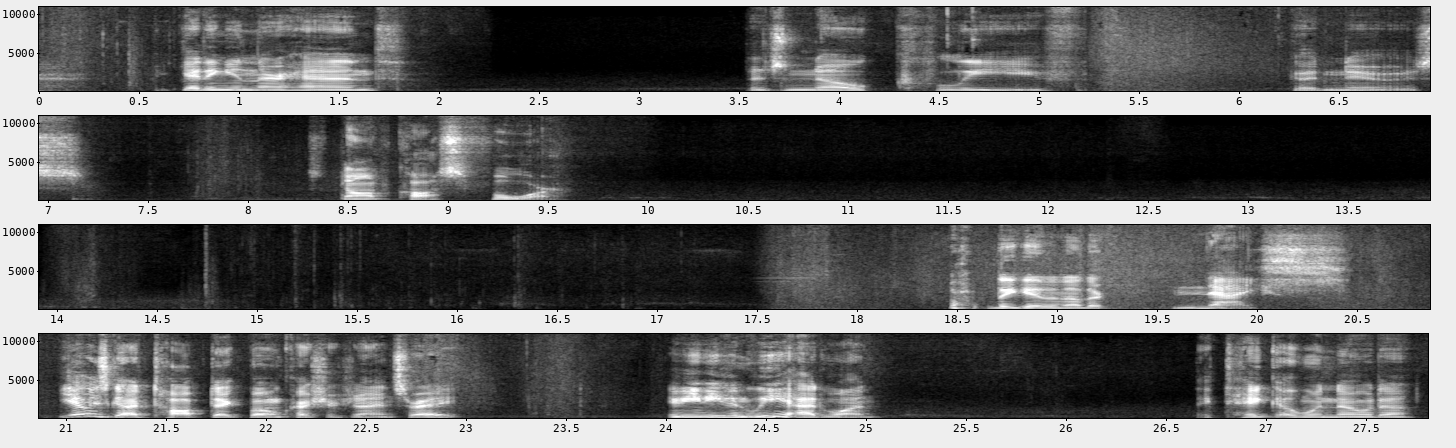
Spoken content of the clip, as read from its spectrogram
getting in their hand. There's no cleave. Good news. Stomp costs four. Oh, they get another. Nice. You always got top deck Bonecrusher Giants, right? I mean, even we had one. They take a Winota.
